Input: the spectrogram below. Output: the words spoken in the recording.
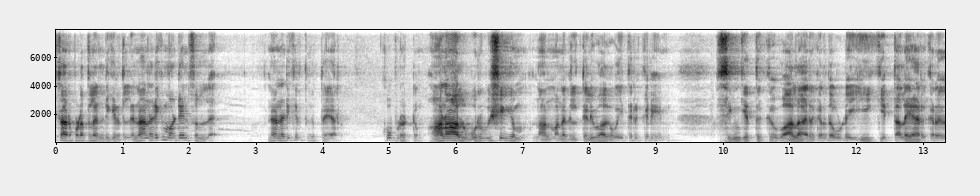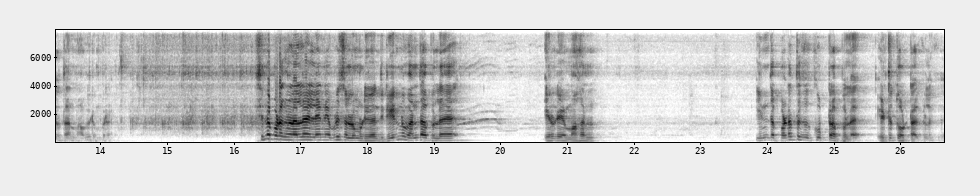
ஸ்டார் படத்தில் நடிக்கிறது இல்லை? நான் நடிக்க மாட்டேன்னு சொல்ல. நான் நடிக்கிறதுக்கு தயார். கூப்பிடட்டும். ஆனால் ஒரு விஷயம் நான் மனதில் தெளிவாக வைத்திருக்கிறேன். சிங்கத்துக்கு வாலாக இருக்கிறத விட ஈக்கி தலையாக இருக்கிறது தான் நான் விரும்புகிறேன் சின்ன படங்கள் நல்லா இல்லைன்னு எப்படி சொல்ல முடியும்? திடீர்னு வந்தாப்புல என்னுடைய மகன் இந்த படத்துக்கு கூப்பிட்டாப்பில் எட்டு தோட்டாக்களுக்கு.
